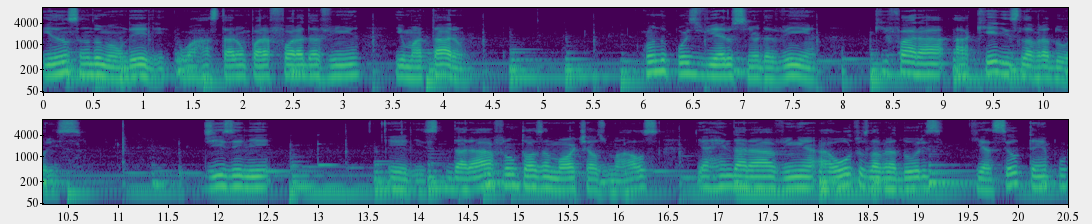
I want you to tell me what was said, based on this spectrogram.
E lançando mão dele, o arrastaram para fora da vinha e o mataram. Quando, pois, vier o senhor da vinha, que fará aqueles lavradores? Dizem-lhe eles: dará afrontosa morte aos maus e arrendará a vinha a outros lavradores que a seu tempo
